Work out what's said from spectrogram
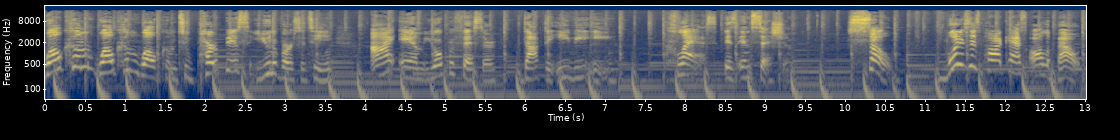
Welcome, welcome, welcome to Purpose University. I am your professor, Dr. EVE. Class is in session. So, what is this podcast all about?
